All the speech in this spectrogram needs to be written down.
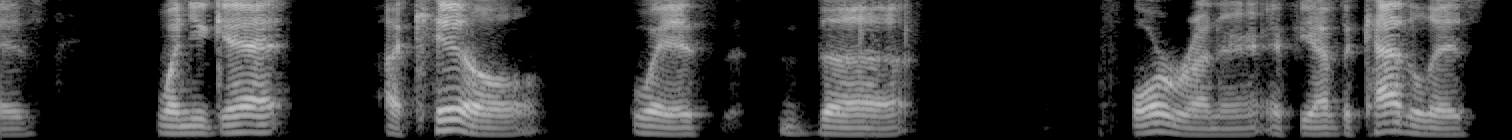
is when you get a kill with the Forerunner, if you have the catalyst,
